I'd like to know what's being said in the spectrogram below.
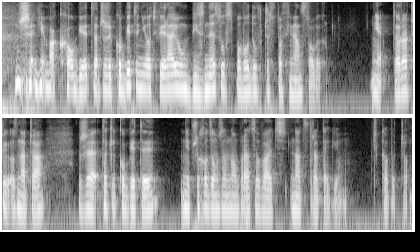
że nie ma kobiet, znaczy, że kobiety nie otwierają biznesów z powodów czysto finansowych. Nie, to raczej oznacza, że takie kobiety nie przychodzą ze mną pracować nad strategią. Ciekawe czemu.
